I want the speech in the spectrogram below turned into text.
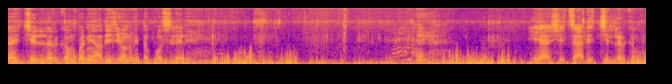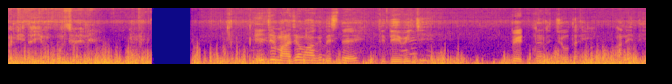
काही चिल्लर कंपनी आधीच येऊन इथं पोचलेली आहे. हे अशी अशीच आधीच चिल्लर कंपनी इथं येऊन पोचलेली हे जे माझ्या मागे दिसते ती देवीची पेटणारी ज्योत आहे. आणि ती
